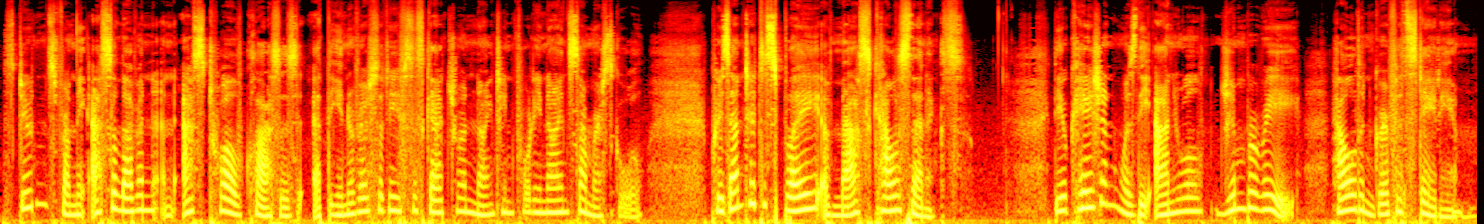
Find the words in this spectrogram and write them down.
Students from the S11 and S12 classes at the University of Saskatchewan 1949 Summer School present a display of mass calisthenics. The occasion was the annual Gymboree held in Griffith Stadium.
